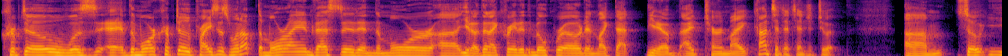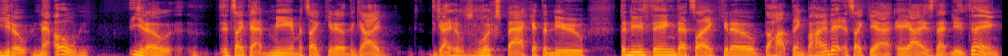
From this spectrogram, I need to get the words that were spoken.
crypto was uh, the more crypto prices went up the more i invested and the more uh, you know then i created the milk road and like that you know i turned my content attention to it um so you know now oh you know, it's like that meme. It's like, you know, the guy the guy who looks back at the new the new thing that's like, you know, the hot thing behind it. It's like, yeah, AI is that new thing.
